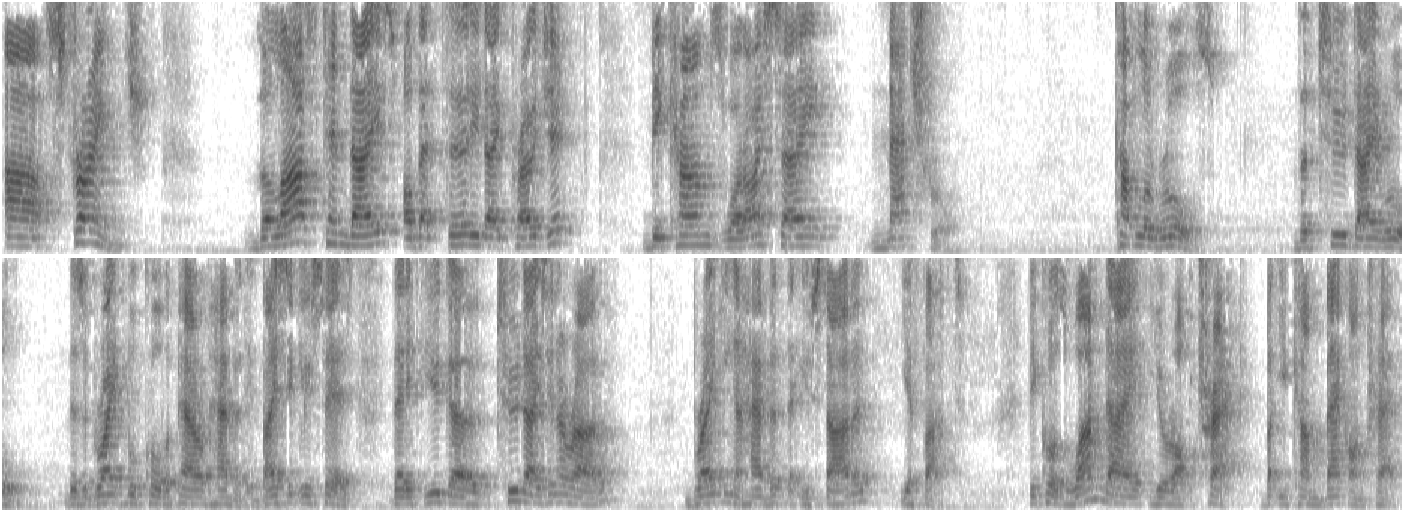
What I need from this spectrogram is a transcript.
are strange. The last 10 days of that 30 day project becomes what I say natural. Couple of rules. The two day rule. There's a great book called The Power of Habit. It basically says that if you go two days in a row breaking a habit that you started, you're fucked. Because one day you're off track, but you come back on track.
